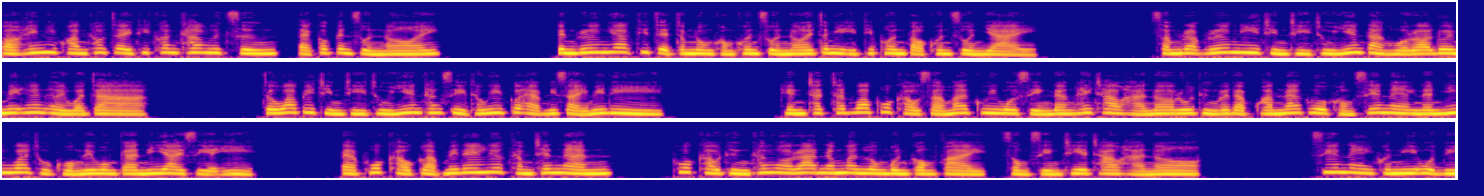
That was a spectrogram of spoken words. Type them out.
ต่อให้มีความเข้าใจที่ค่อนข้างลึกซึ้ง แต่ก็เป็นส่วนน้อย เป็นเรื่องยากที่เจตจำนงของคนส่วนน้อยจะมีอิทธิพลต่อคนส่วนใหญ่สำหรับเรื่องนี้ฉินฉีชูเยี่ยนต่างหัวเราะโดยไม่เอื้อนเอ่ยวาจา จะว่าไปฉินฉีชูเยี่ยนทั้งสี่ทวีปก็แอบนิสัยไม่ดี เห็นชัดๆว่าพวกเขาสามารถคุยโวเสียงดังให้ชาวหานอรู้ถึงระดับความน่ากลัวของเซี่ยนแนงนั้นยิ่งว่าถูกโขงในวงการนิยายเสียอีก แต่พวกเขากลับไม่ได้เลือกทำเช่นนั้น พวกเขาถึงขั้นราดน้ำมันลงบนกองไฟ ส่งเสียงเชียร์ชาวหานอเซี่ยนในคนนี้อวดดี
